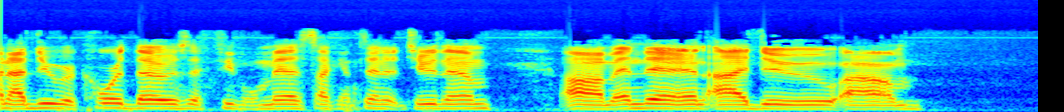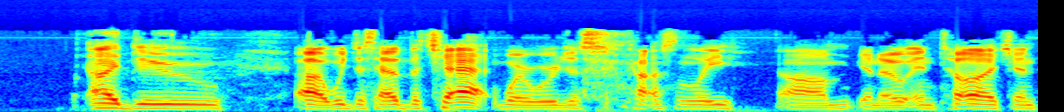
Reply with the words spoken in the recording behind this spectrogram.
and I do record those. If people miss, I can send it to them. Um, and then I do um, I do uh, we just have the chat where we're just constantly, um, you know, in touch, and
